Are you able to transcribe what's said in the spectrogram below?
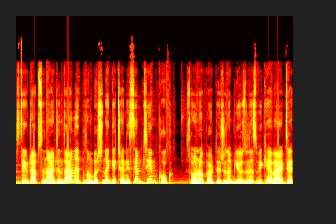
Steve Jobs'ın ardından Apple'ın başına geçen isim Tim Cook. Son röportajını Business Week'e verdi.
